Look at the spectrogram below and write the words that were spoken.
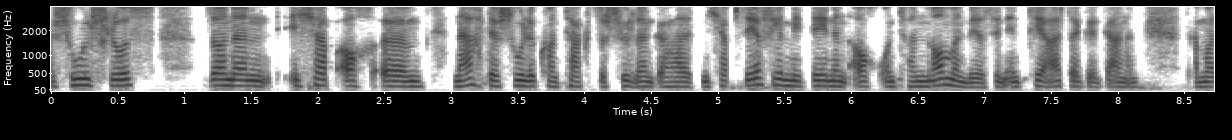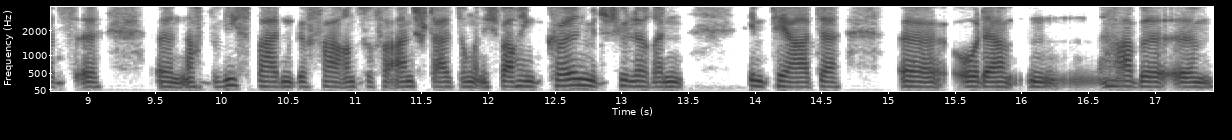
Schulschluss, sondern ich habe auch ähm, nach der Schule Kontakt zu Schülern gehalten. Ich habe sehr viel mit denen auch unternommen. Wir sind in Theater gegangen, damals äh, äh, nach Wiesbaden gefahren zu Veranstaltungen. Ich war auch in Köln mit Schülerinnen im Theater äh, oder äh, habe ähm,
